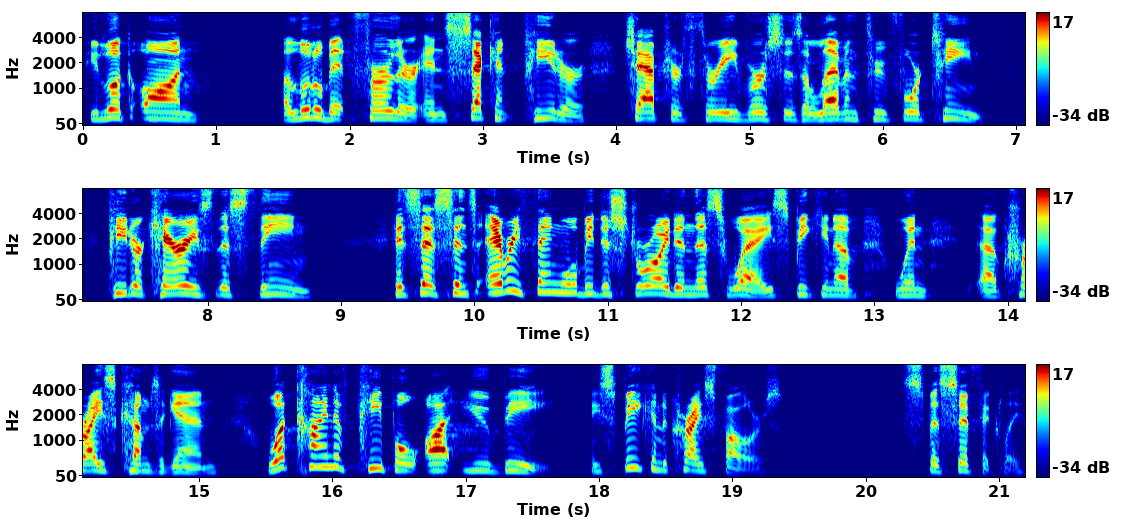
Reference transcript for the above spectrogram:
If you look on a little bit further in 2 Peter chapter 3 verses 11 through 14, Peter carries this theme. It says since everything will be destroyed in this way, speaking of when uh, Christ comes again, what kind of people ought you be? He's speaking to Christ followers specifically.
